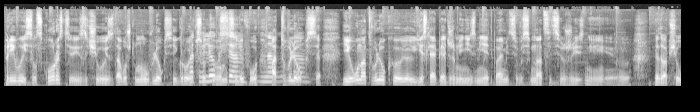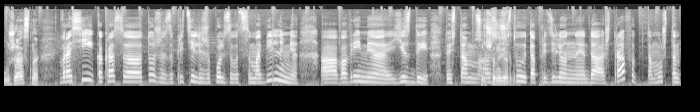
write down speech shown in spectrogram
превысил скорость из-за чего? Из-за того, что он увлекся игрой отвлекся, в сотовом телефоне. На... Отвлекся. Да. И он отвлек, э, если опять же мне не изменяет память, 18 жизней. Это вообще ужасно. В России как раз тоже запретили же пользоваться мобильными а, во время езды. То есть там Совершенно существуют верно. определенные да, штрафы, потому что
